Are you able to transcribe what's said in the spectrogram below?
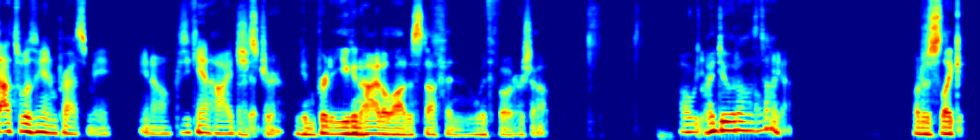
That's what's gonna impress me, you know, because you can't hide shit. That's shit. true. You can pretty you can hide a lot of stuff in with Photoshop. Oh yeah. I do it all the Oh, time. yeah. I'll just like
